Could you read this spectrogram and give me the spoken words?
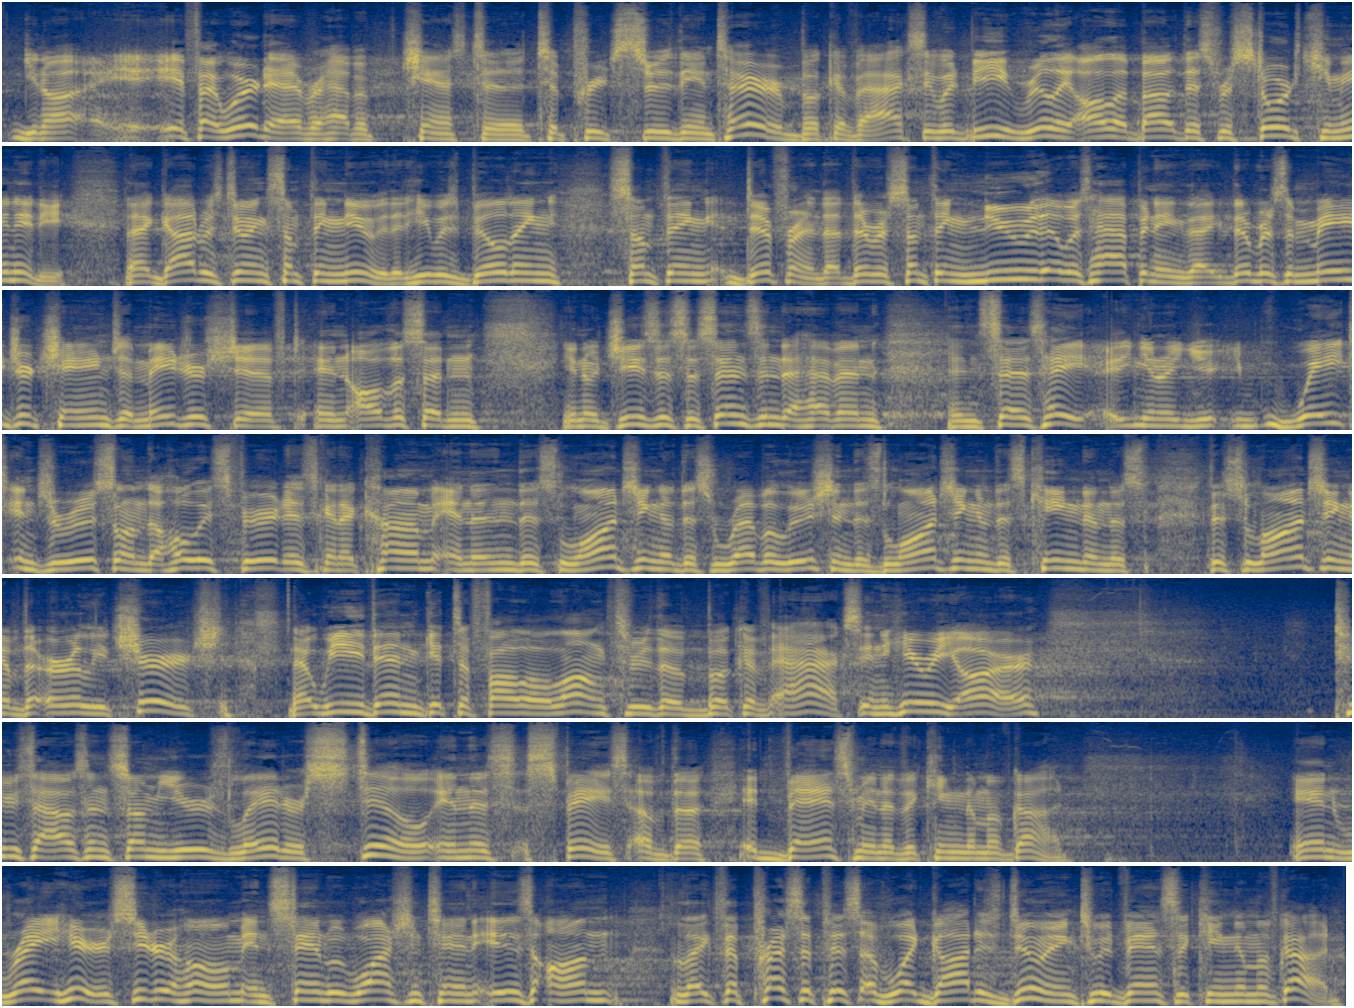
you know, if I were to ever have a chance to, to preach through the entire book of Acts, it would be really all about this restored community. That God was doing something new, that He was building something different, that there was something new that was happening, that there was a major change, a major shift, and all of a sudden, you know, Jesus ascends into heaven and says, Hey, you know, you wait in Jerusalem, the Holy Spirit is going to come, and then this launching of this revolution, this launching of this kingdom, this, this launching of the early church, that we then get to follow along along through the book of Acts. And here we are, 2,000 some years later, still in this space of the advancement of the kingdom of God. And right here, Cedar Home in Stanwood, Washington, is on like the precipice of what God is doing to advance the kingdom of God.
